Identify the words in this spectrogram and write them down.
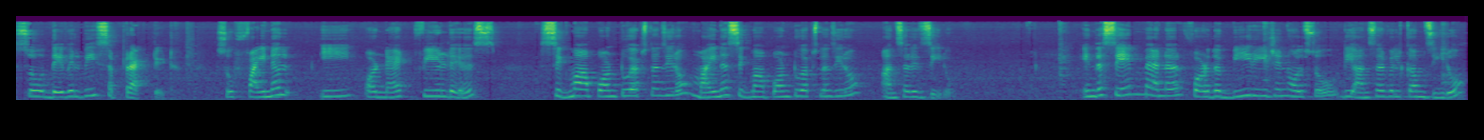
so they will be subtracted. So final E or net field is sigma upon 2 epsilon 0 minus sigma upon 2 epsilon 0 answer is 0 in the same manner for the B region also the answer will come 0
